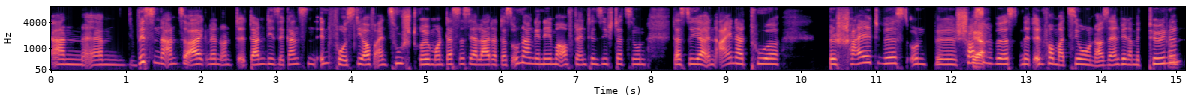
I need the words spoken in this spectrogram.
an ähm, Wissen anzueignen und äh, dann diese ganzen Infos, die auf einen zuströmen. Und das ist ja leider das Unangenehme auf der Intensivstation, dass du ja in einer Tour nur beschallt wirst und beschossen ja. wirst mit Informationen. Also entweder mit Tönen ja.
